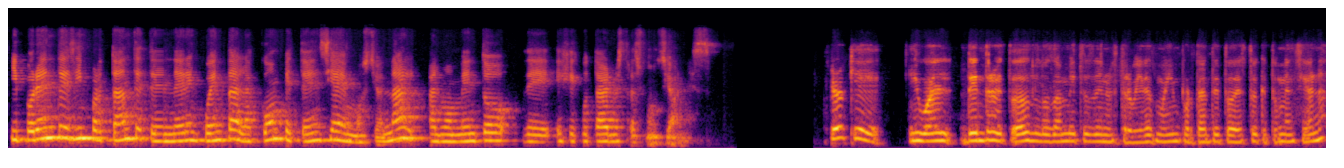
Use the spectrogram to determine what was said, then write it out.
Y por ende es importante tener en cuenta la competencia emocional al momento de ejecutar nuestras funciones. Creo que igual dentro de todos los ámbitos de nuestra vida es muy importante todo esto que tú mencionas,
